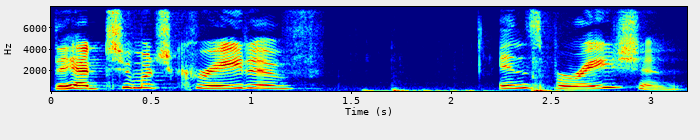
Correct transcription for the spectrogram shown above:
They had too much creative inspiration.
